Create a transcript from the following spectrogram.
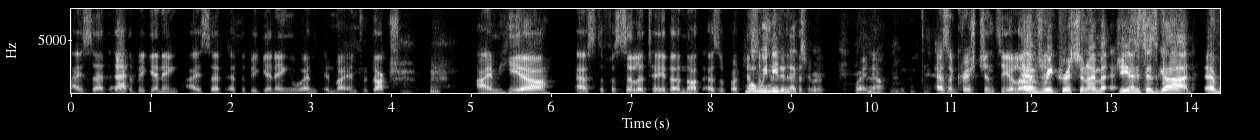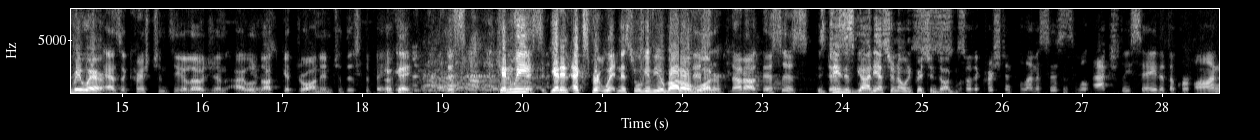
I said that, at the beginning. I said at the beginning when in my introduction, I'm here as the facilitator, not as a participant. Well, we need an expert right now. As a Christian theologian, every Christian I met, Jesus as, is God everywhere. As a Christian theologian, I will yes. not get drawn into this debate. Okay. This can we this, get an expert witness? We'll give you a bottle of this, water. No, no. This is is this, Jesus God? Yes or no in Christian dogma? So the Christian polemicists will actually say that the Quran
